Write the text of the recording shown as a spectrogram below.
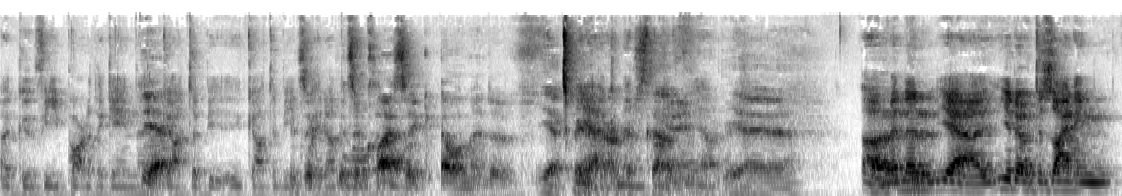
a goofy part of the game that Yeah. got to be got to be it's played a up. it's a a little more. classic element of yeah. Yeah, Command Command Conquer stuff. Yeah, yeah. yeah, yeah. Um, and then the- yeah, you know, designing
